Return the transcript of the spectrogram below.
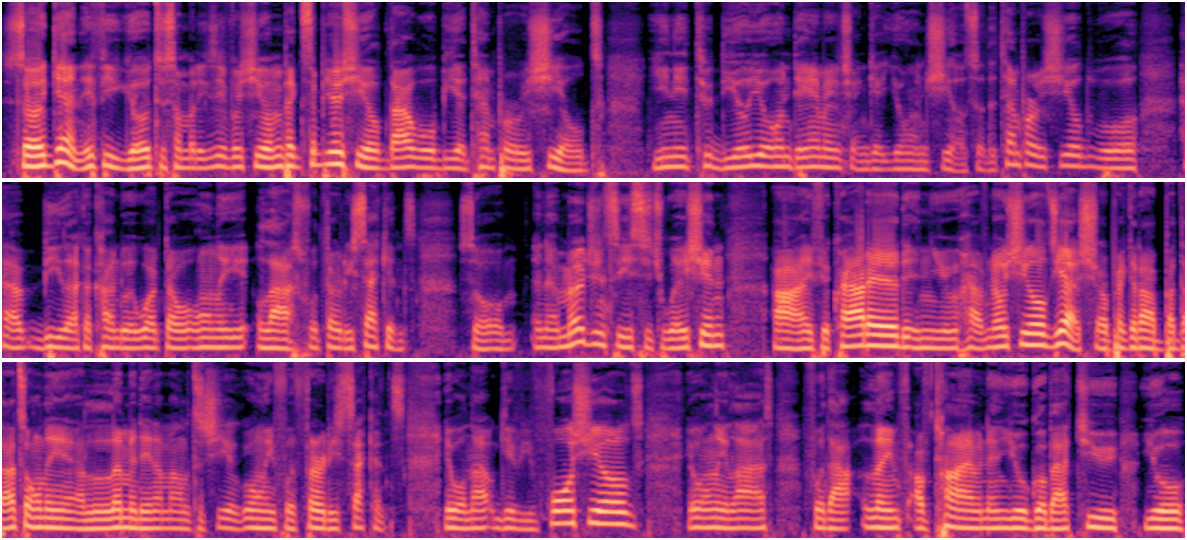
So again, if you go to somebody's Evo Shield and picks up your shield, that will be a temporary shield you need to deal your own damage and get your own shield. So the temporary shield will have be like a conduit work that will only last for 30 seconds. So in an emergency situation, uh, if you're crowded and you have no shields, yeah, sure, pick it up. But that's only a limited amount of shield, only for 30 seconds. It will not give you four shields. It will only last for that length of time, and then you'll go back to your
